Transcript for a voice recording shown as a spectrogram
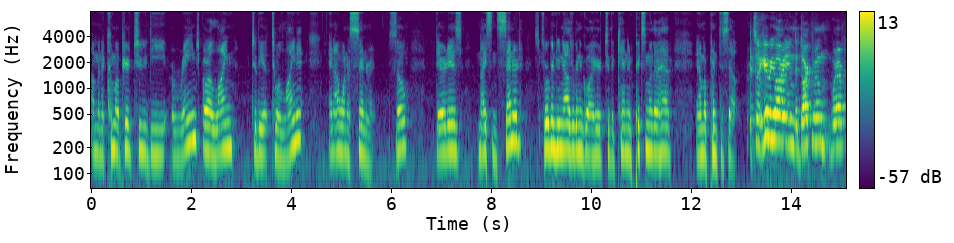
I'm going to come up here to the arrange or align to the to align it and I want to center it. So there it is nice and centered. So what we're going to do now is we're going to go out here to the Canon Pixma that I have and I'm going to print this out. so here we are in the dark room where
